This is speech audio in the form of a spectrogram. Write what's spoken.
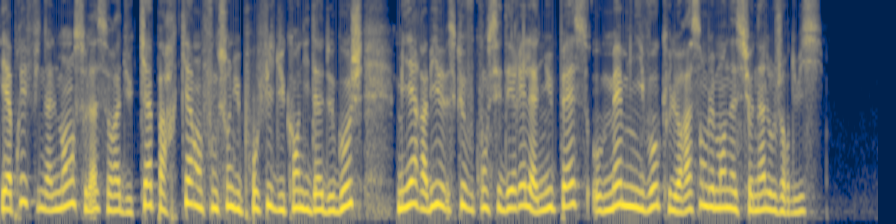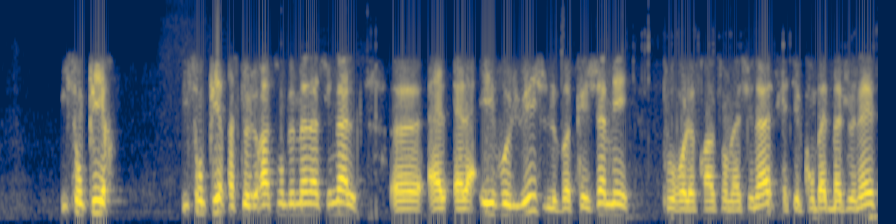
Et après, finalement, cela sera du cas par cas en fonction du profil du candidat de gauche. Mais hier, Habib, est-ce que vous considérez la NUPES au même niveau que le Rassemblement national aujourd'hui? Ils sont pires ils sont pires parce que le Rassemblement national, euh, elle, elle, a évolué. Je ne voterai jamais pour le Rassemblement national. C'était le combat de ma jeunesse.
